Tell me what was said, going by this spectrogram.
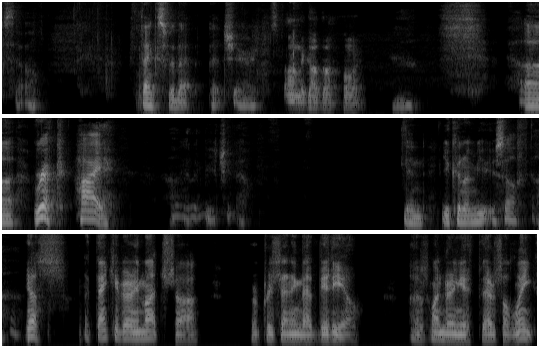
So thanks for that that sharing. On the that point. Yeah. Uh, Rick, hi. I'm going to mute you now. And you can unmute yourself. Uh-huh. Yes, thank you very much uh, for presenting that video. I was wondering if there's a link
